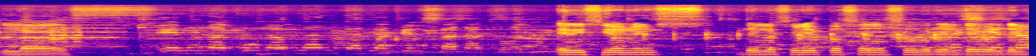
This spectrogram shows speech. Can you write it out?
las ediciones de la serie pasada sobre el deber del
